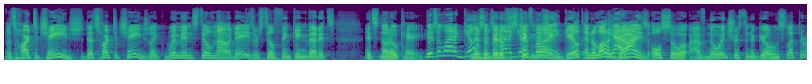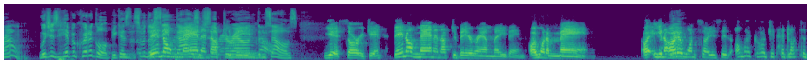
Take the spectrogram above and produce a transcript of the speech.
That's hard to change. That's hard to change. Like women still nowadays are still thinking that it's it's not okay. There's a lot of guilt. There's a bit lot of guilt, stigma especially- and guilt, and a lot of Yeah. guys also have no interest in a girl who slept around. which is hypocritical because some of those They're same not guys man have slept to be- around themselves. Yeah, sorry, Jen. They're not man enough to be around me then. I want a man. I, you know, I don't want somebody who says, oh my God, you've had lots of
